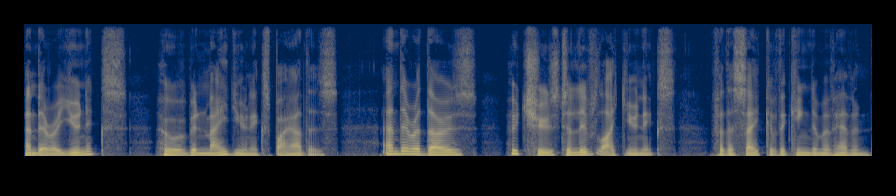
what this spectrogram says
and there are eunuchs who have been made eunuchs by others, and there are those who choose to live like eunuchs for the sake of the kingdom of heaven.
